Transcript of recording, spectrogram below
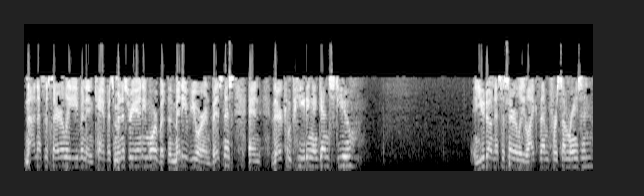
not necessarily even in campus ministry anymore, but the, many of you are in business and they're competing against you. And you don't necessarily like them for some reason.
